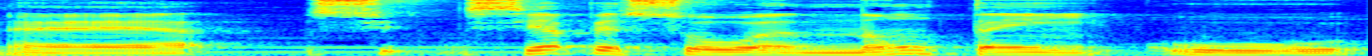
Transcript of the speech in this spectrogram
é, se, se a pessoa não tem o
